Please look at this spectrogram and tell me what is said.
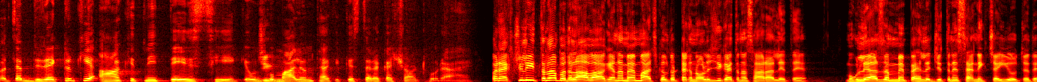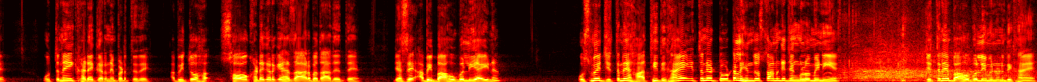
मतलब डायरेक्टर की आँख इतनी तेज थी कि उनको मालूम था कि किस तरह का शॉट हो रहा है। पर एक्चुअली इतना बदलाव आ गया ना मैम आजकल तो टेक्नोलॉजी का इतना सहारा लेते हैं। मुगल आज़म में पहले जितने सैनिक चाहिए होते थे उतने ही खड़े करने पड़ते थे। अभी तो सौ खड़े करके हज़ार बता देते हैं। जैसे अभी बाहुबली आई ना उसमें जितने हाथी दिखाए इतने टोटल हिंदुस्तान के जंगलों में नहीं है। जितने बाहुबली में उन्होंने दिखाए।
